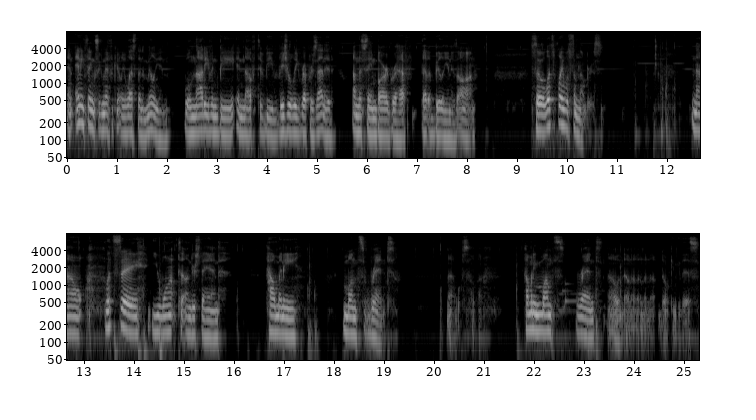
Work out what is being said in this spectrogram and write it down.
And anything significantly less than a million will not even be enough to be visually represented on the same bar graph that a billion is on. So let's play with some numbers. Now, let's say you want to understand how many months rent. No, whoops, hold on. How many months rent? Oh, no, no, no, no, no. Don't give me this.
